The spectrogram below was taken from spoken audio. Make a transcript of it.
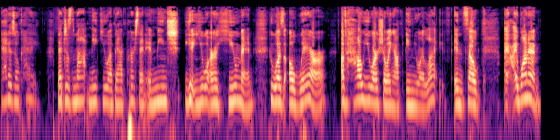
that is okay. That does not make you a bad person. It means that you are a human who was aware of how you are showing up in your life. And so I, I want to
